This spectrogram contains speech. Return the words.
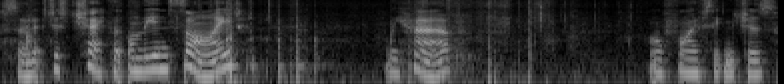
So let's just check that on the inside we have our five signatures.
